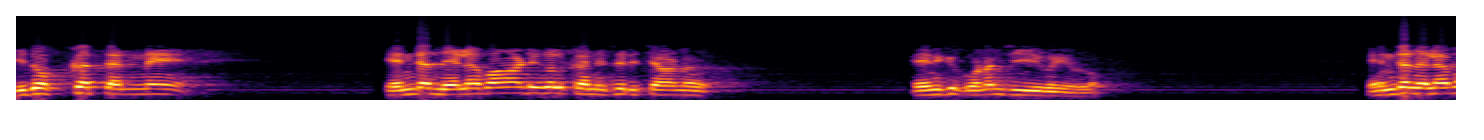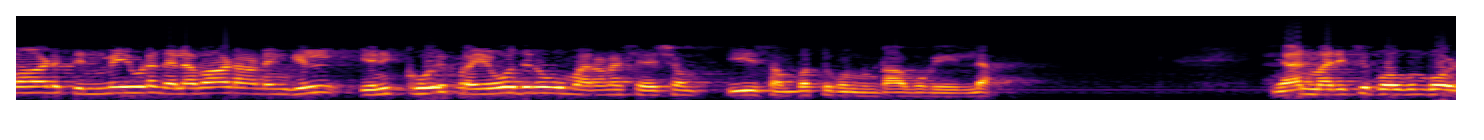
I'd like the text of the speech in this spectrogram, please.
ഇതൊക്കെ തന്നെ എന്റെ നിലപാടുകൾക്കനുസരിച്ചാണ് എനിക്ക് ഗുണം ചെയ്യുകയുള്ളൂ. എന്റെ നിലപാട് തിന്മയുടെ നിലപാടാണെങ്കിൽ എനിക്കൊരു പ്രയോജനവും മരണശേഷം ഈ സമ്പത്ത് കൊണ്ടുണ്ടാവുകയില്ല. ഞാൻ മരിച്ചു പോകുമ്പോൾ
